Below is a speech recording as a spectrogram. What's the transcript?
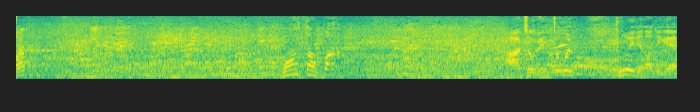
왓? 왔다, 빡! 아, 저 왼쪽을 들어야 되나, 저게?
